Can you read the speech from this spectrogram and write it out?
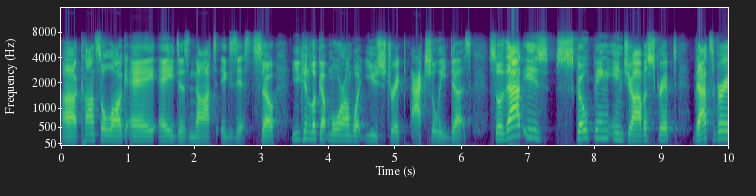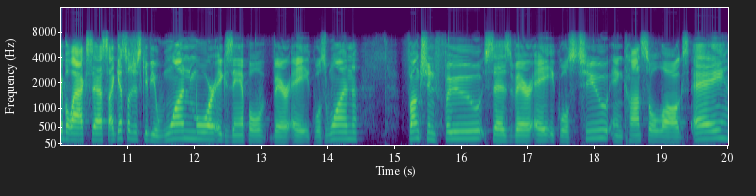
Uh, console log A, A does not exist. So you can look up more on what use strict actually does. So that is scoping in JavaScript. That's variable access. I guess I'll just give you one more example, var A equals 1. Function foo says var a equals 2 and console logs a,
